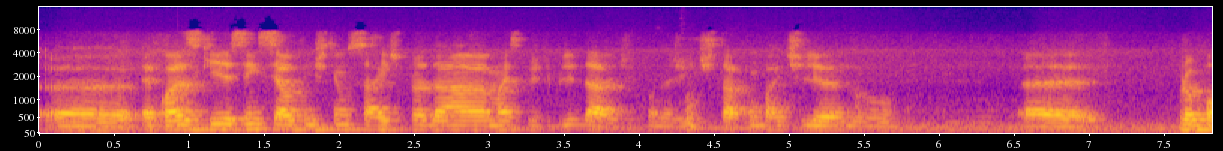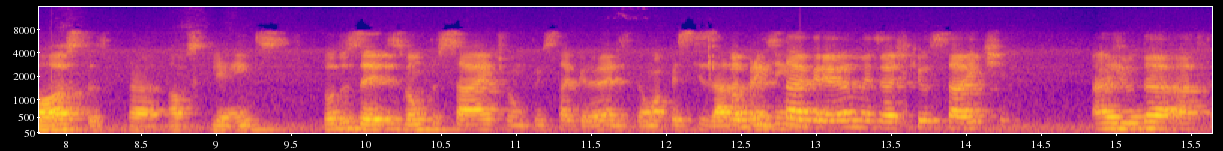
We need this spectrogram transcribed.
uh, é quase que essencial que a gente tenha um site para dar mais credibilidade quando a gente está compartilhando uh, propostas para novos clientes. Todos eles vão para o site, vão para o Instagram, eles dão uma pesquisada para entender. Instagram, mas eu acho que o site ajuda a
